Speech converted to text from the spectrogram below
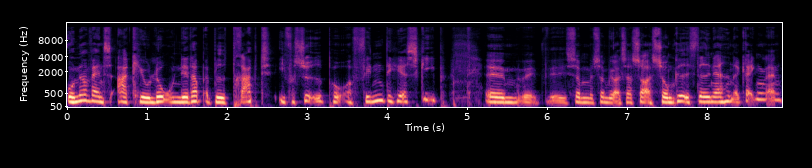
undervandsarkeolog netop er blevet dræbt i forsøget på at finde det her skib, øhm, øh, øh, som, som jo altså så er sunket et sted i nærheden af Grækenland.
